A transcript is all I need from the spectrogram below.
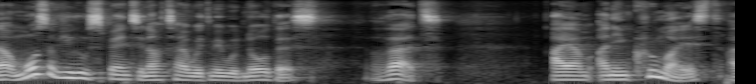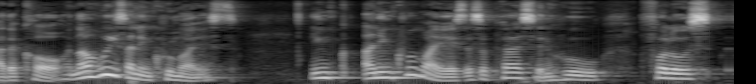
Now, most of you who've spent enough time with me would know this that I am an Nkrumahist at the core. Now, who is an Nkrumahist? In, an Nkrumahist is a person who follows,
